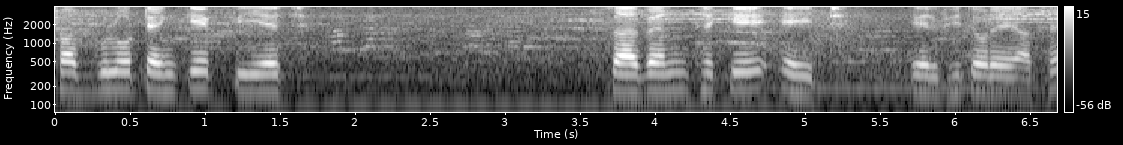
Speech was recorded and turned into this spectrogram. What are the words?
সবগুলো ট্যাঙ্কে পিএইচ সেভেন থেকে এইট এর ভিতরে আছে।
